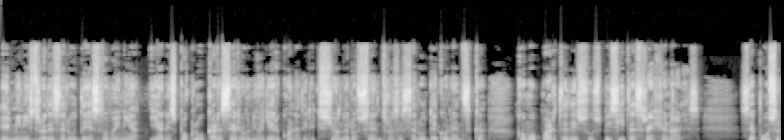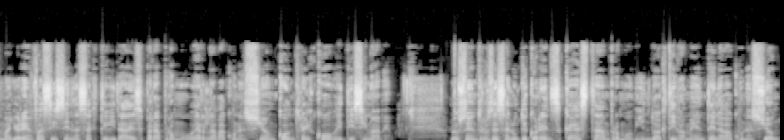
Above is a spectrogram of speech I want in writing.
El ministro de Salud de Eslovenia, Jan Poklukar, se reunió ayer con la dirección de los centros de salud de Gorenska como parte de sus visitas regionales se puso el mayor énfasis en las actividades para promover la vacunación contra el COVID-19. Los centros de salud de Gorenska están promoviendo activamente la vacunación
